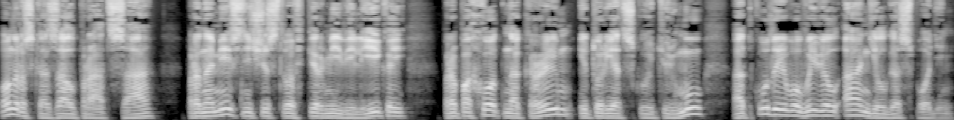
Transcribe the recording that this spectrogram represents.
Он рассказал про отца, про наместничество в Перми Великой, про поход на Крым и турецкую тюрьму, откуда его вывел ангел Господень,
